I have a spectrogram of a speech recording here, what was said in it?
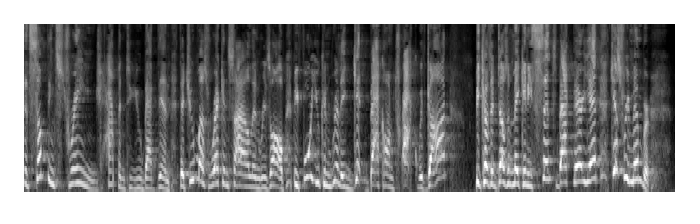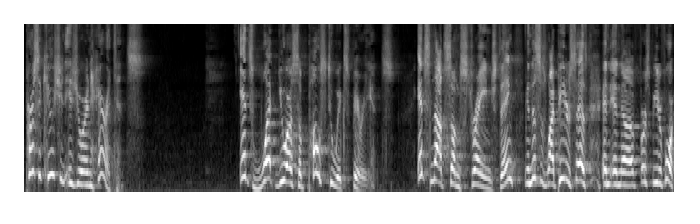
that something strange happened to you back then that you must reconcile and resolve before you can really get back on track with God, because it doesn't make any sense back there yet, just remember persecution is your inheritance. It's what you are supposed to experience. It's not some strange thing. And this is why Peter says in, in uh, 1 Peter 4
